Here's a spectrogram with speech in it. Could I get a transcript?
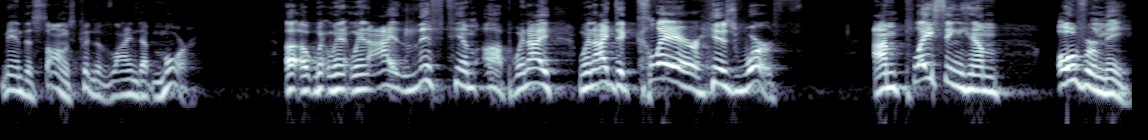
man, the songs couldn't have lined up more. Uh, uh, when, when, when I lift him up, when I, when I declare his worth, I'm placing him over me.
